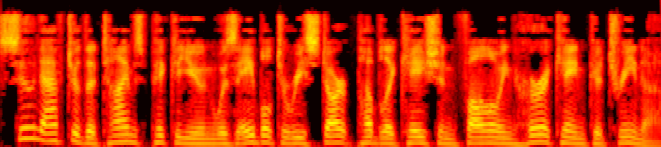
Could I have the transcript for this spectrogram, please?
Soon after the Times-Picayune was able to restart publication following Hurricane Katrina,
